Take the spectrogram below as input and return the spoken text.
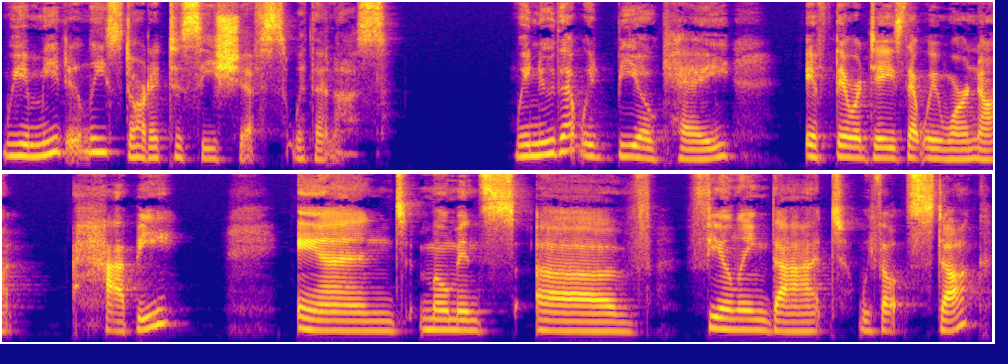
We immediately started to see shifts within us. We knew that we'd be okay if there were days that we were not happy and moments of feeling that we felt stuck,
